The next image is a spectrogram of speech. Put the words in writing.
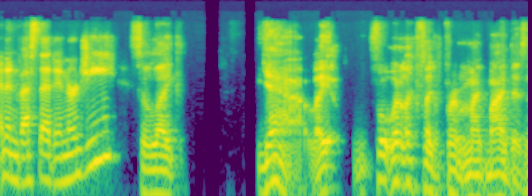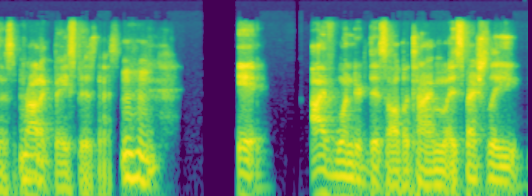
and invest that energy? So like, yeah, like for what like, like for my, my business, product based business, Mhm. it I've wondered this all the time, especially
